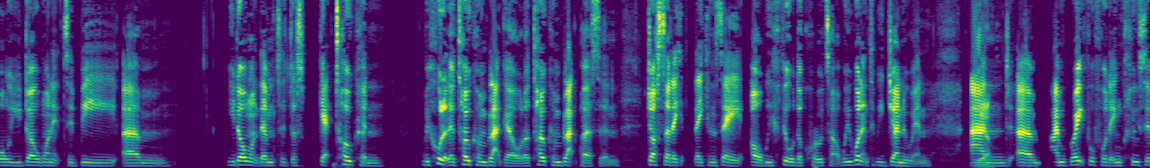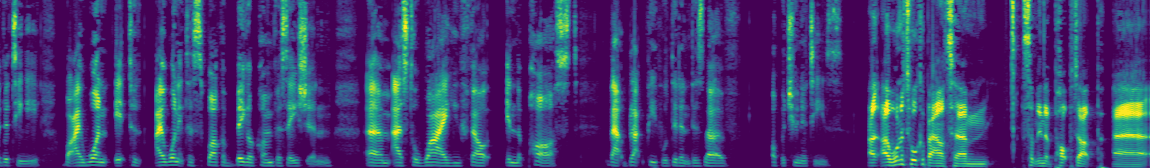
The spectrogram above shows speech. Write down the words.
or you don't want it to be um, you don't want them to just get token we call it a token black girl or a token black person just so they, they can say oh we filled the quota. We want it to be genuine. And yeah. um, i'm grateful for the inclusivity but i want it to i want it to spark a bigger conversation um, as to why you felt in the past that black people didn't deserve opportunities. I, I want to talk about um, something that popped up uh,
